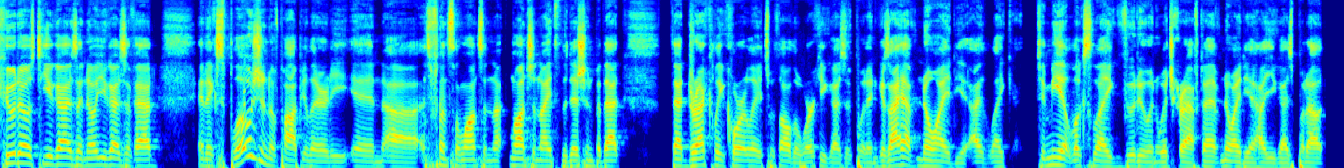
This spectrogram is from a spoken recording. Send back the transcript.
kudos to you guys. I know you guys have had an explosion of popularity in uh, since the launch of, launch of ninth edition, but that that directly correlates with all the work you guys have put in. Because I have no idea. I like to me it looks like voodoo and witchcraft. I have no idea how you guys put out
